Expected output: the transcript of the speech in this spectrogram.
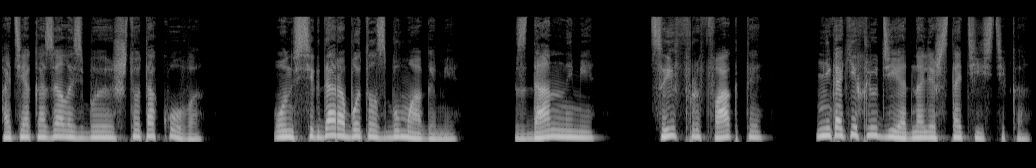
Хотя, казалось бы, что такого? Он всегда работал с бумагами, с данными, цифры, факты. Никаких людей, одна лишь статистика.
